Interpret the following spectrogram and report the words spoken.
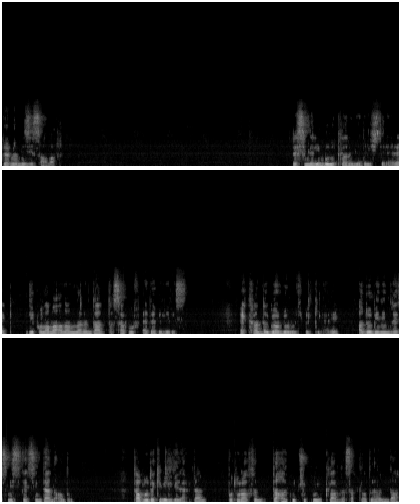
görmemizi sağlar. Resimlerin boyutlarını değiştirerek depolama alanlarından tasarruf edebiliriz. Ekranda gördüğümüz bilgileri Adobe'nin resmi sitesinden aldım. Tablodaki bilgilerden fotoğrafın daha küçük boyutlarda sakladığında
